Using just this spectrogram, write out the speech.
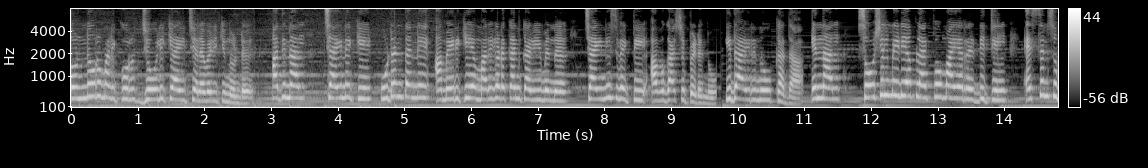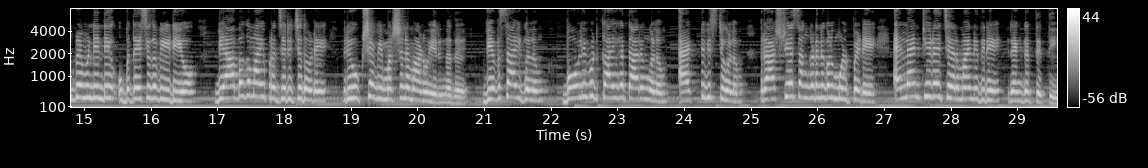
തൊണ്ണൂറ് മണിക്കൂർ ജോലിക്കായി ചെലവഴിക്കുന്നുണ്ട്. അതിനാൽ ചൈനയ്ക്ക് ഉടൻ തന്നെ അമേരിക്കയെ മറികടക്കാൻ കഴിയുമെന്ന് ചൈനീസ് വ്യക്തി അവകാശപ്പെടുന്നു. ഇതായിരുന്നു കഥ. എന്നാൽ സോഷ്യൽ മീഡിയ പ്ലാറ്റ്ഫോമായ റെഡിറ്റിൽ എസ് എൻ സുബ്രഹ്മണ്യന്റെ ഉപദേശക വീഡിയോ വ്യാപകമായി പ്രചരിച്ചതോടെ രൂക്ഷ വിമർശനമാണ് ഉയരുന്നത്. വ്യവസായികളും ബോളിവുഡ് കായിക താരങ്ങളും ആക്ടിവിസ്റ്റുകളും രാഷ്ട്രീയ സംഘടനകളും ഉൾപ്പെടെ എൽ ആൻ ടിയുടെ ചെയർമാനെതിരെ രംഗത്തെത്തി.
